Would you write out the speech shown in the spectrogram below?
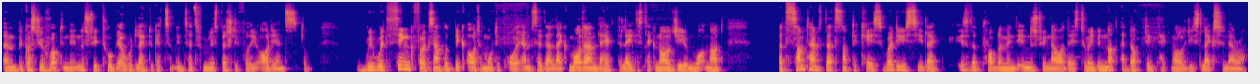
Um, because you've worked in the industry toby i would like to get some insights from you especially for the audience. We would think for example big automotive oems that are like modern they have the latest technology and whatnot but sometimes that's not the case. Where do you see like is the problem in the industry nowadays to maybe not adopting technologies like Synera?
